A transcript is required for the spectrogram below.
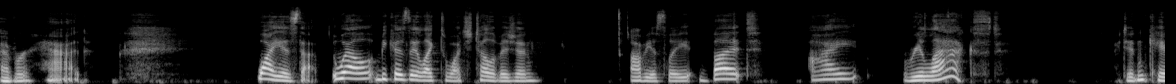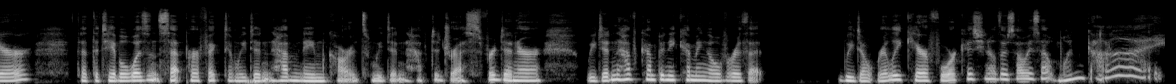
ever had. Why is that? Well, because they like to watch television, obviously, but I relaxed. I didn't care that the table wasn't set perfect and we didn't have name cards and we didn't have to dress for dinner. We didn't have company coming over that we don't really care for because, you know, there's always that one guy,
